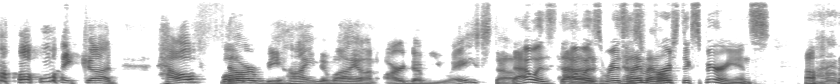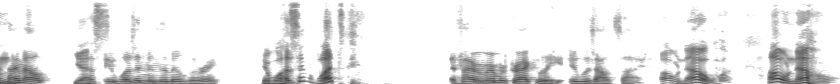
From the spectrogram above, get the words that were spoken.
Oh my god. How far behind am I on RWA stuff? That was that Uh, was Riz's timeout. first experience. Um, time out. yes, It wasn't in the middle of the ring. it wasn't. What? If I remember correctly, it was outside. Oh no! Oh no!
